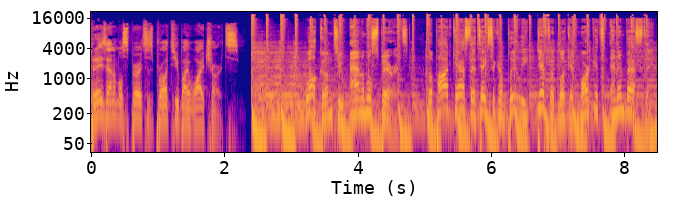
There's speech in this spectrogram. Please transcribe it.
Today's Animal Spirits is brought to you by YCharts. Welcome to Animal Spirits, the podcast that takes a completely different look at markets and investing.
